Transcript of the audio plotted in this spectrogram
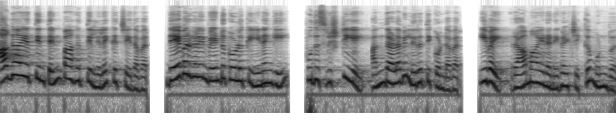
ஆகாயத்தின் தென்பாகத்தில் நிலைக்கச் செய்தவர். தேவர்களின் வேண்டுகோளுக்கு இணங்கி புது சிருஷ்டியை அந்த அளவில் நிறுத்திக் கொண்டவர். இவை ராமாயண நிகழ்ச்சிக்கு முன்பு.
